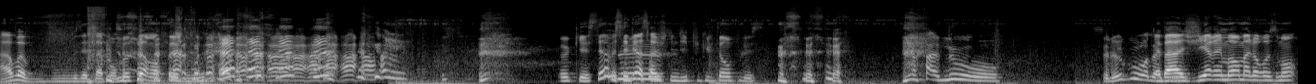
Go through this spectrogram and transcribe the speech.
Ah ouais, vous, êtes là pour me faire en fait. ok, c'est mais c'est bien, ça ajoute une difficulté en plus. ah, nous, c'est le goût, on a Eh bah. JR est mort malheureusement.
